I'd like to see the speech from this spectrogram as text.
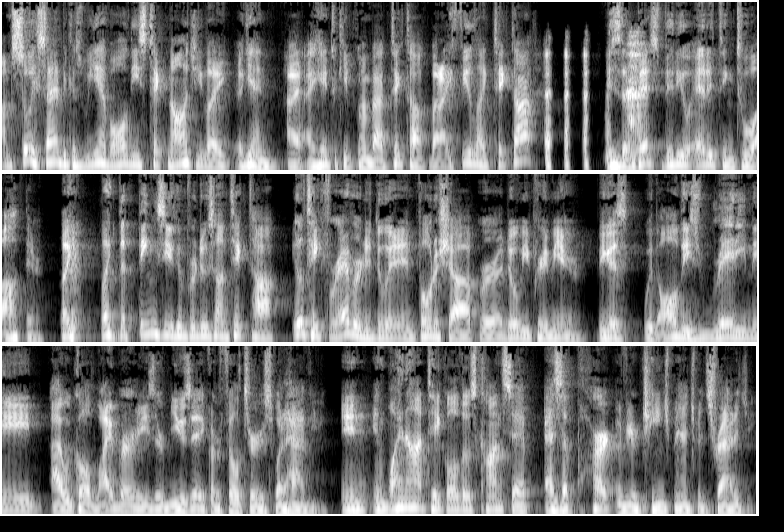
I'm so excited because we have all these technology. Like, again, I, I hate to keep going back TikTok, but I feel like TikTok is the best video editing tool out there. Like, like the things you can produce on TikTok, it'll take forever to do it in Photoshop or Adobe Premiere because with all these ready-made, I would call libraries or music or filters, what have you. And, and why not take all those concepts as a part of your change management strategy?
